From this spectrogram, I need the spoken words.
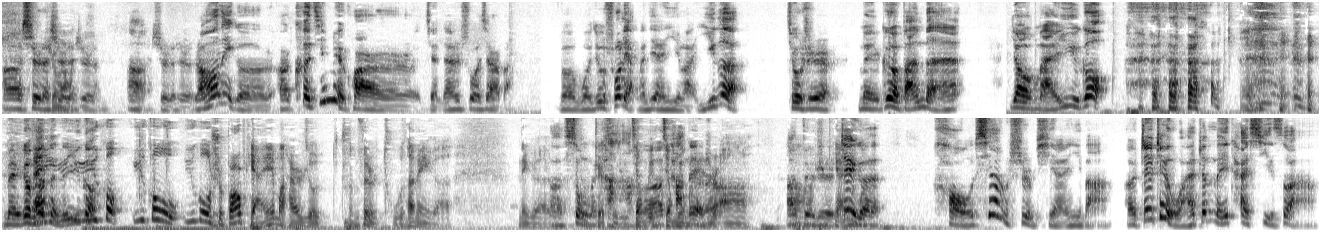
啊，是的，是的，是的啊，是的，是的。然后那个啊，氪金这块儿简单说一下吧，我我就说两个建议吧，一个就是每个版本。要买预购，每个版本的预购，预购预购预购是包便宜吗？还是就纯粹是图他那个那个呃送的卡和卡背是啊啊对对，这个好像是便宜吧？呃，这这我还真没太细算啊，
